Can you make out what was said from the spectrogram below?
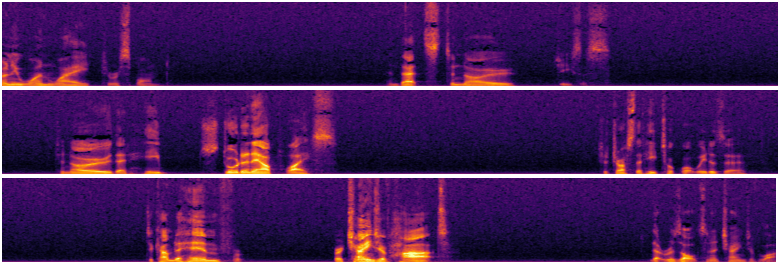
only one way to respond, and that's to know Jesus. To know that He stood in our place, to trust that He took what we deserve, to come to Him for, for a change of heart that results in a change of life.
